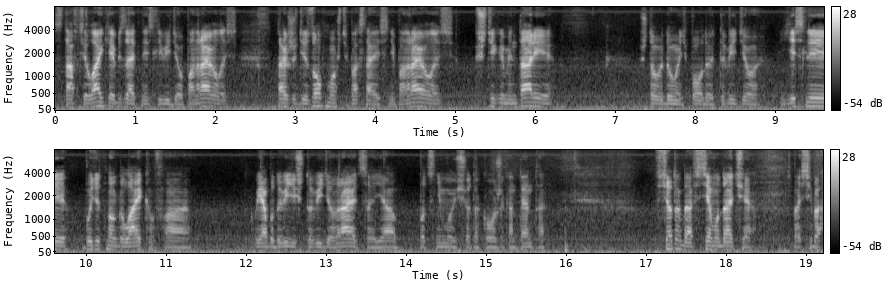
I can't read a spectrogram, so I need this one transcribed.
Ставьте лайки обязательно, если видео понравилось. Также дизов можете поставить, если не понравилось. Пишите комментарии, что вы думаете по поводу этого видео. Если будет много лайков, а, я буду видеть, что видео нравится, я подсниму еще такого же контента. Все тогда, всем удачи. Спасибо.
